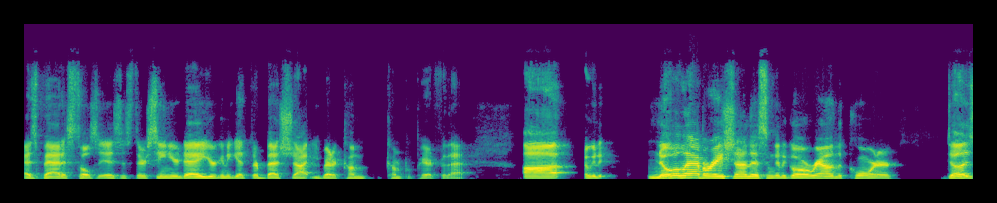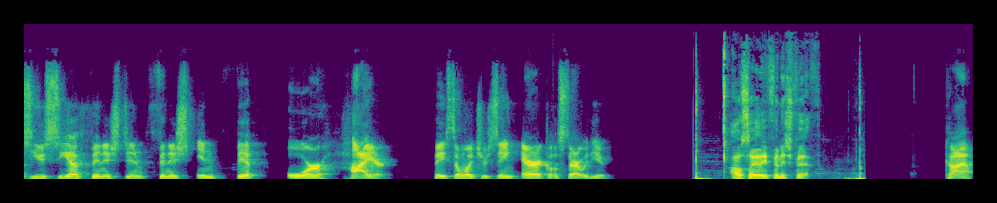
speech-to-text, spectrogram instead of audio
As bad as Tulsa is, it's their senior day. You're going to get their best shot. You better come come prepared for that. Uh, I'm going to no elaboration on this. I'm going to go around the corner. Does UCF finish in finish in fifth or higher? based on what you're seeing. Eric, I'll start with you. I'll say they finish fifth. Kyle.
